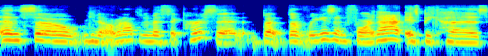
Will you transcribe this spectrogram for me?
and so, you know, I'm an optimistic person, but the reason for that is because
